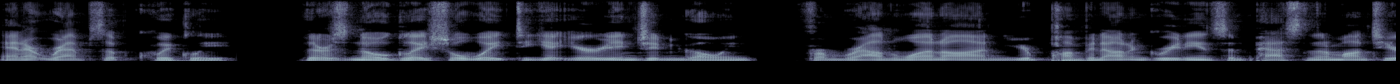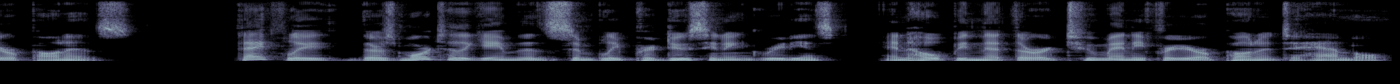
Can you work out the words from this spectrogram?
and it ramps up quickly. There's no glacial wait to get your engine going. From round one on, you're pumping out ingredients and passing them on to your opponents. Thankfully, there's more to the game than simply producing ingredients and hoping that there are too many for your opponent to handle.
